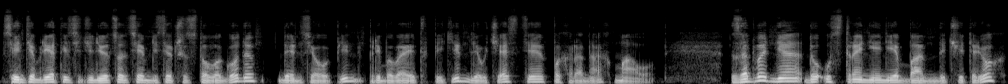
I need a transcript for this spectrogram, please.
В сентябре 1976 года Дэн Сяопин прибывает в Пекин для участия в похоронах Мао. За два дня до устранения банды четырех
